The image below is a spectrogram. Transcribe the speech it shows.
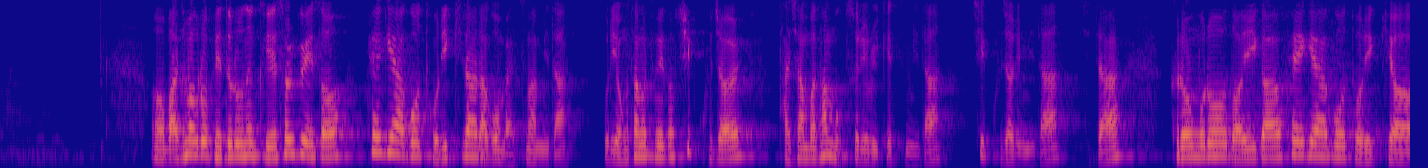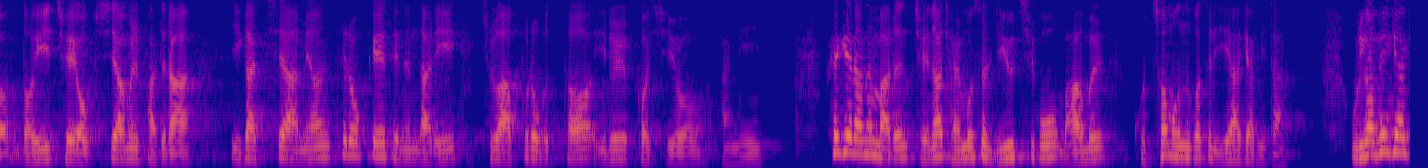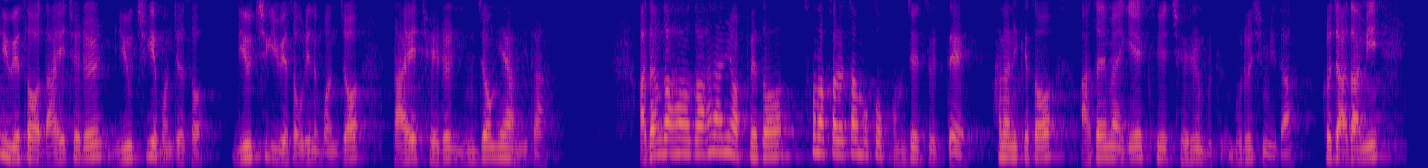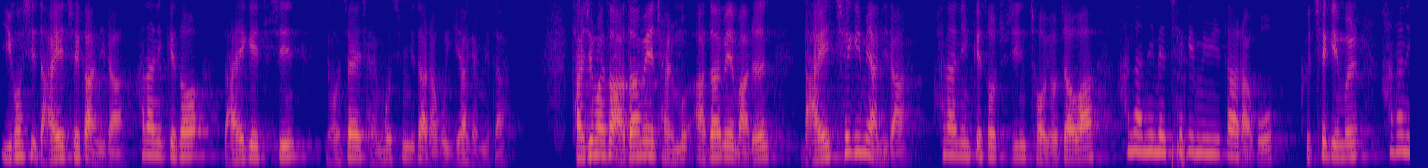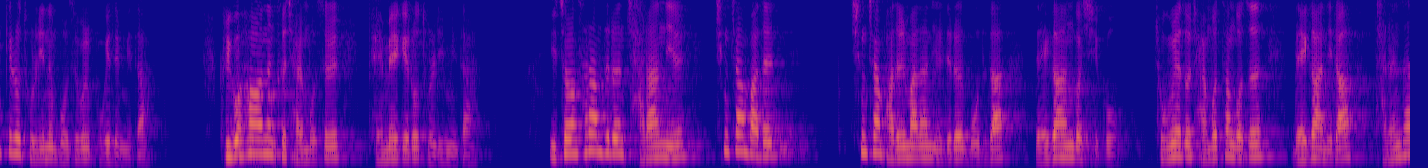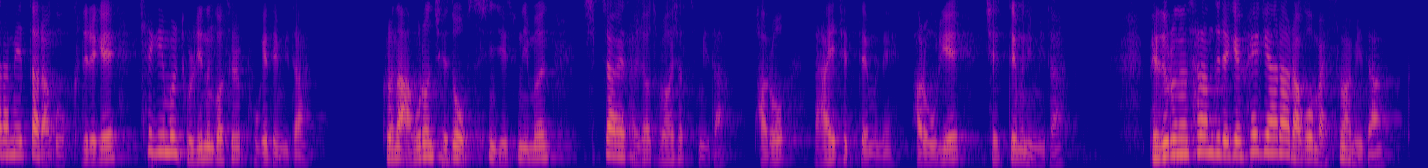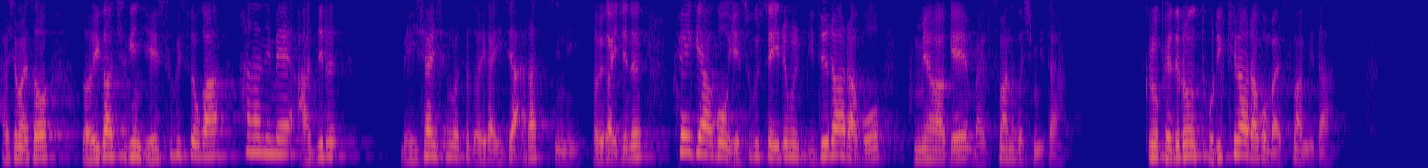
어, 마지막으로 베드로는 그의 설교에서 회개하고 돌이키라라고 말씀합니다. 우리 영상을 통해서 19절 다시 한번 한 목소리로 읽겠습니다. 19절입니다. 시작. 그러므로 너희가 회개하고 돌이켜 너희 죄 없이함을 받으라. 이같이 하면 새롭게 되는 날이 주 앞으로부터 이를 것이요. 아멘. 회개라는 말은 죄나 잘못을 뉘우치고 마음을 고쳐먹는 것을 이야기합니다. 우리가 회개하기 위해서 나의 죄를 뉘우치기 먼저서 뉘우치기 위해서 우리는 먼저 나의 죄를 인정해야 합니다. 아담과 하와가 하나님 앞에서 선악과를 따먹고 범죄했을 때 하나님께서 아담에게 그의 죄를 물으십니다. 그러자 아담이 이것이 나의 죄가 아니라 하나님께서 나에게 주신 여자의 잘못입니다라고 이야기합니다. 다시 말해서 아담의 잘못, 아담의 말은 나의 책임이 아니라 하나님께서 주신 저 여자와 하나님의 책임입니다라고 그 책임을 하나님께로 돌리는 모습을 보게 됩니다. 그리고 하와는 그 잘못을 뱀에게로 돌립니다. 이처럼 사람들은 잘한 일, 칭찬받을, 칭찬받을 만한 일들은 모두 다 내가 한 것이고 조금이라도 잘못한 것은 내가 아니라 다른 사람이 했다라고 그들에게 책임을 돌리는 것을 보게 됩니다. 그러나 아무런 죄도 없으신 예수님은 십자가에 달려 돌아가셨습니다. 바로 나의 죄 때문에, 바로 우리의 죄 때문입니다. 베드로는 사람들에게 회개하라라고 말씀합니다. 다시 말해서 너희가 죽인 예수 그리스도가 하나님의 아들을 메시아이신 것을 너희가 이제 알았으니 너희가 이제는 회개하고 예수 그리스도의 이름을 믿으라라고 분명하게 말씀하는 것입니다. 그리고 베드로는 돌이키라라고 말씀합니다.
